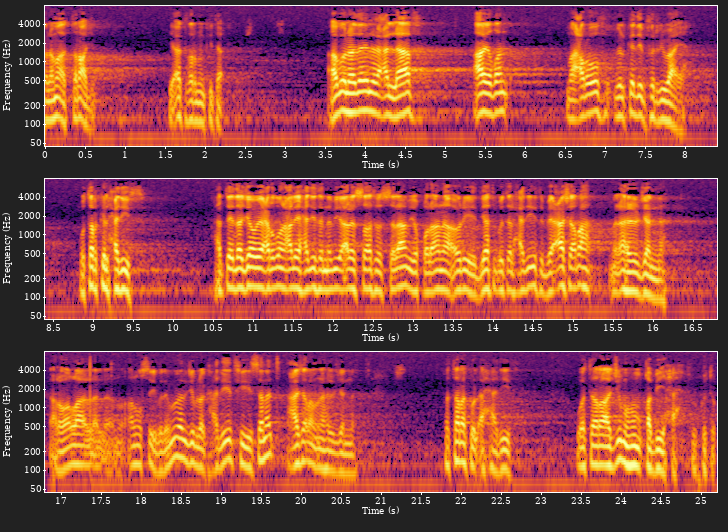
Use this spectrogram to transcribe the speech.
علماء التراجم في أكثر من كتاب. أبو الهذيل العلاف أيضا معروف بالكذب في الرواية وترك الحديث. حتى إذا جاءوا يعرضون عليه حديث النبي عليه الصلاة والسلام يقول أنا أريد يثبت الحديث بعشرة من أهل الجنة. قال والله المصيبة دي. نجيب لك حديث فيه سنة عشرة من أهل الجنة. فتركوا الأحاديث وتراجمهم قبيحة في الكتب.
